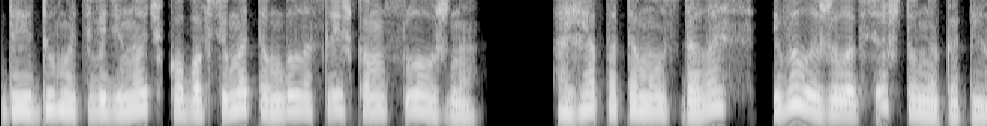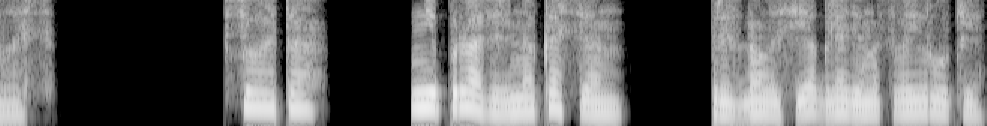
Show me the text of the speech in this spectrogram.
Да и думать в одиночку обо всем этом было слишком сложно. А я потому сдалась и выложила все, что накопилось. Все это неправильно, Кассиан», — призналась я, глядя на свои руки.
